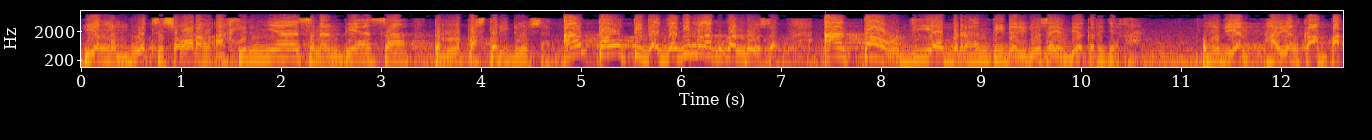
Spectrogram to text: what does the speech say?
yang membuat seseorang akhirnya senantiasa terlepas dari dosa atau tidak jadi melakukan dosa atau dia berhenti dari dosa yang dia kerjakan. Kemudian hal yang keempat,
